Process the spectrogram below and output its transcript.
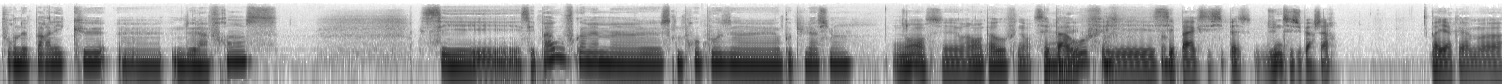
pour ne parler que euh, de la France, c'est c'est pas ouf quand même euh, ce qu'on propose euh, aux populations. Non, c'est vraiment pas ouf, non. C'est pas ouf et c'est pas accessible parce que d'une, c'est super cher. Bah, il y a quand même, euh,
